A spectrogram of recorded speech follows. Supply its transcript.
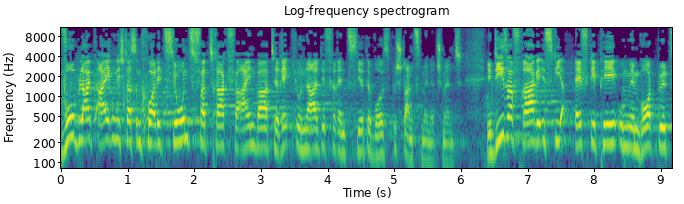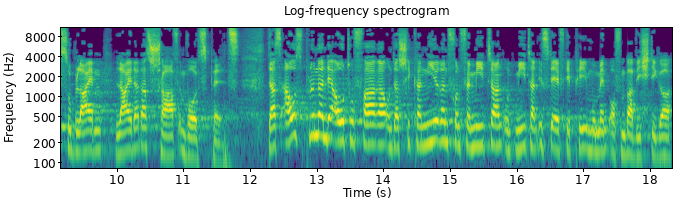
wo bleibt eigentlich das im Koalitionsvertrag vereinbarte regional differenzierte Wolfsbestandsmanagement? In dieser Frage ist die FDP, um im Wortbild zu bleiben, leider das Schaf im Wolfspelz. Das Ausplündern der Autofahrer und das Schikanieren von Vermietern und Mietern ist der FDP im Moment offenbar wichtiger.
